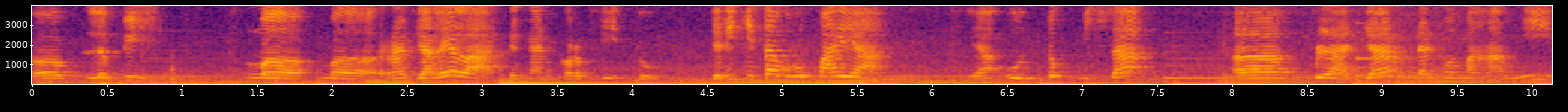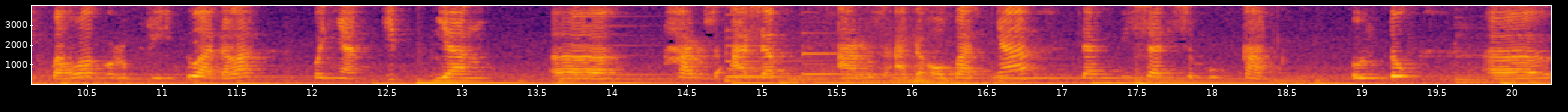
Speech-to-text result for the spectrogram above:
uh, lebih me, merajalela dengan korupsi itu. Jadi kita berupaya ya untuk bisa uh, belajar dan memahami bahwa korupsi itu adalah penyakit yang uh, harus ada harus ada obatnya dan bisa disembuhkan untuk uh,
